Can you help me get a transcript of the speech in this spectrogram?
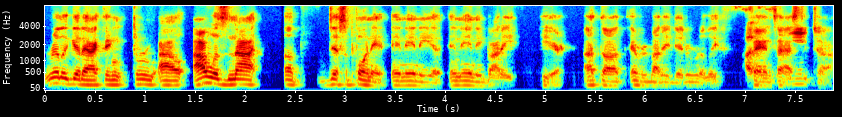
really good acting throughout. I was not uh, disappointed in any in anybody here i thought everybody did a really fantastic job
